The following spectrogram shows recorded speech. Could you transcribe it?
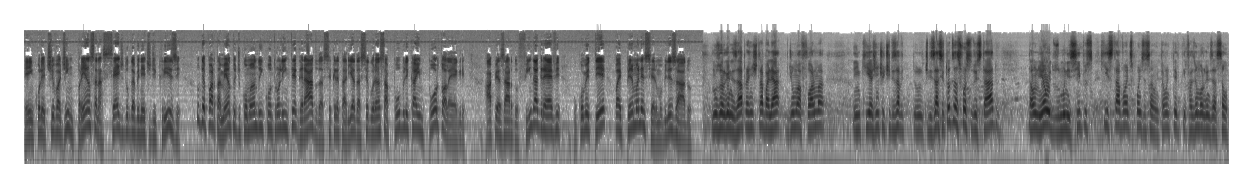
em coletiva de imprensa na sede do Gabinete de Crise, no Departamento de Comando e Controle Integrado da Secretaria da Segurança Pública em Porto Alegre. Apesar do fim da greve, o comitê vai permanecer mobilizado. Nos organizar para a gente trabalhar de uma forma em que a gente utilizasse todas as forças do Estado, da União e dos municípios que estavam à disposição. Então a gente teve que fazer uma organização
